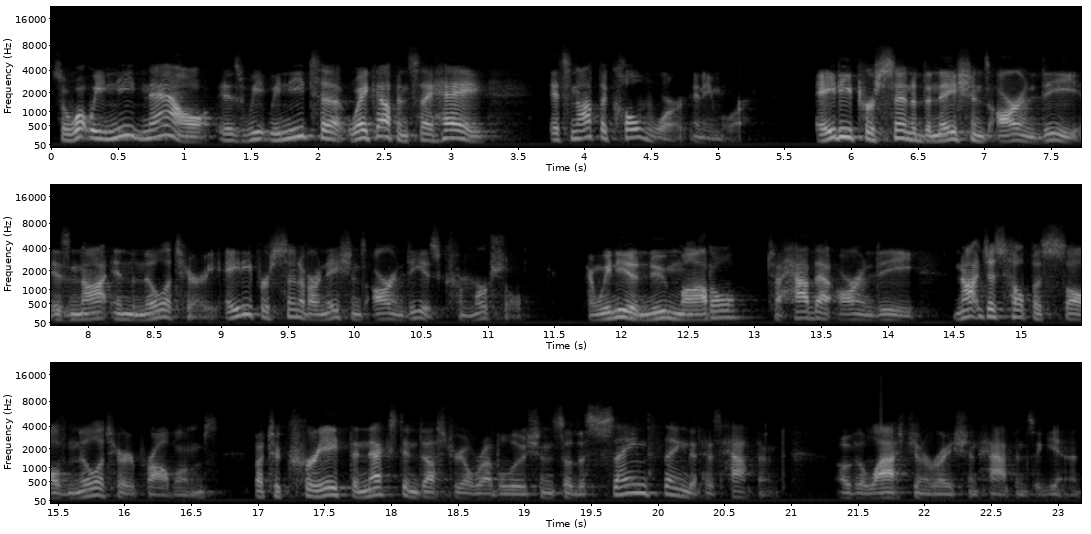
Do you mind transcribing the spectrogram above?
So what we need now is we, we need to wake up and say, hey, it's not the Cold War anymore. 80% of the nation's R&D is not in the military. 80% of our nation's R&D is commercial. And we need a new model to have that R&D not just help us solve military problems, but to create the next industrial revolution so the same thing that has happened over the last generation happens again.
